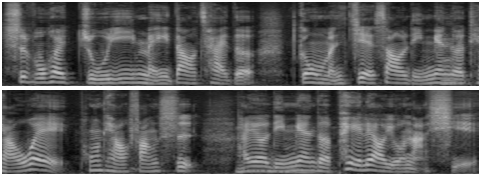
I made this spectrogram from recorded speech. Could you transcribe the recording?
师傅会逐一每一道菜的跟我们介绍里面的调味、烹调方式，还有里面的配料有哪些。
